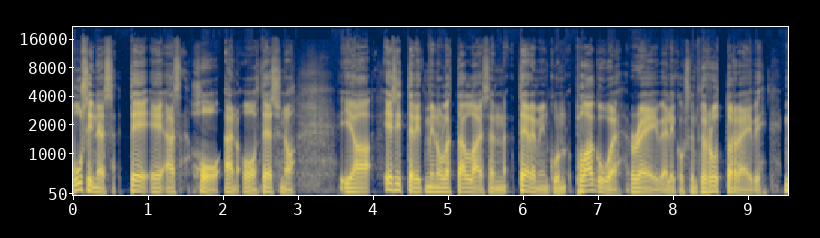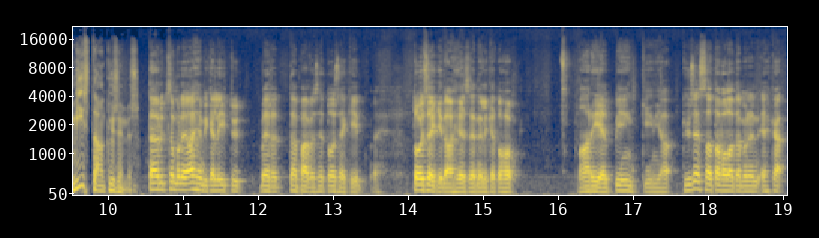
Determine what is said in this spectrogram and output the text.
Busines T-E-S-H-N-O Tesno ja esittelit minulle tällaisen termin kuin plague rave, eli onko se nyt ruttoreivi. Mistä on kysymys? Tämä on nyt semmoinen aihe, mikä liittyy meidän tämänpäiväiseen toiseenkin, toiseenkin aiheeseen, eli tuohon Ariel Pinkkiin. Ja kyseessä on tavallaan tämmöinen ehkä,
